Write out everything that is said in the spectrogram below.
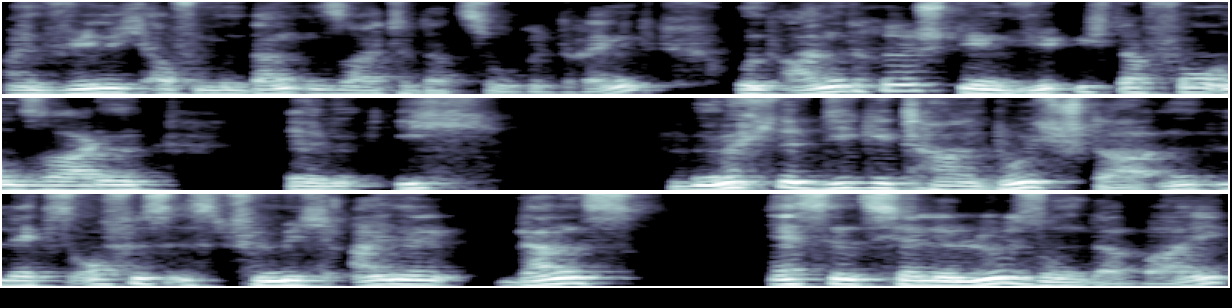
ein wenig auf Mandantenseite dazu gedrängt. Und andere stehen wirklich davor und sagen, ähm, ich möchte digital durchstarten. LexOffice ist für mich eine ganz essentielle Lösung dabei.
